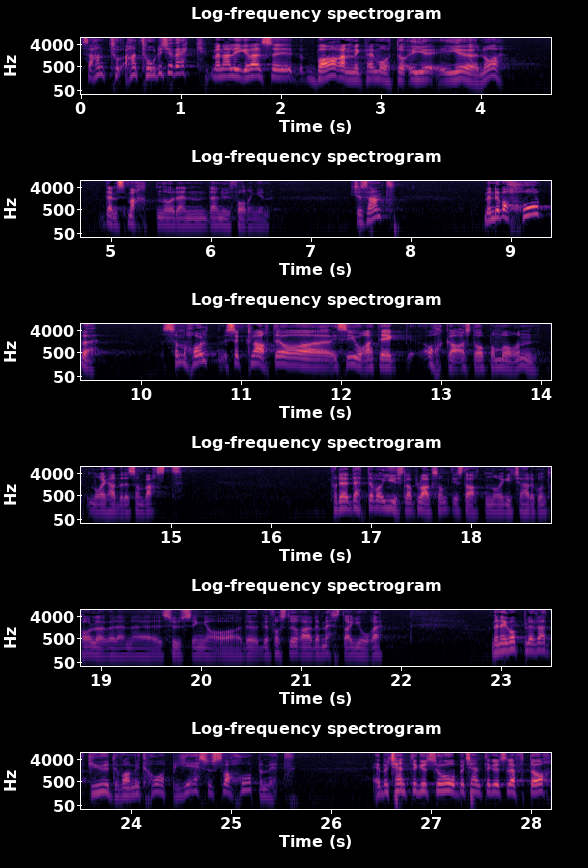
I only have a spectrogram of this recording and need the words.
Så han, to, han, tok det ikke vekk, men allikevel så bar han meg på en måte gjennom den smerten og den, den, utfordringen. Ikke sant? Men det var håpet som, holdt, som, å, som gjorde at jeg orka å stå opp om morgenen når jeg hadde det som verst. For det, Dette var gysla plagsomt i starten når jeg ikke hadde kontroll over denne susinga. og Det, det forstyrra det meste jeg gjorde. Men jeg opplevde at Gud var mitt håp. Jesus var håpet mitt. Jeg bekjente Guds ord, bekjente Guds løfter,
